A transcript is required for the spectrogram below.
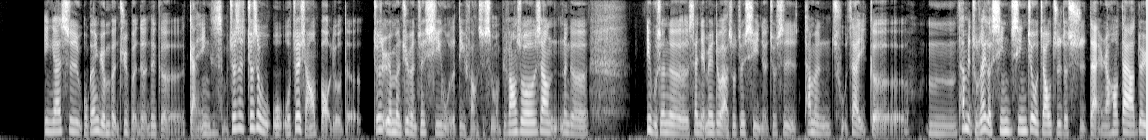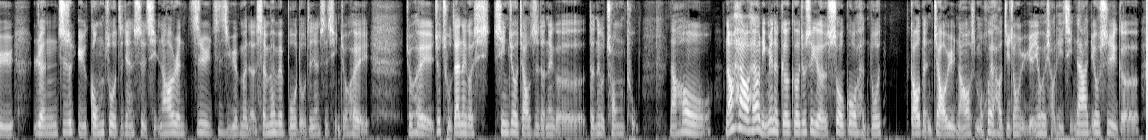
应该是我跟原本剧本的那个感应是什么？就是就是我我我最想要保留的，就是原本剧本最吸引我的地方是什么？比方说像那个易卜生的三姐妹，对我来说最吸引的就是他们处在一个。嗯，他们处在一个新新旧交织的时代，然后大家对于人之于工作这件事情，然后人之于自己原本的身份被剥夺这件事情，就会就会就处在那个新新旧交织的那个的那个冲突。然后，然后还有还有里面的哥哥，就是一个受过很多高等教育，然后什么会好几种语言，又会小提琴，大家又是一个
